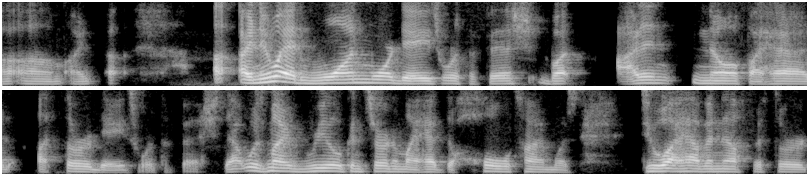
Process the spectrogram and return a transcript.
Uh, um, I I- I knew I had one more day's worth of fish, but I didn't know if I had a third day's worth of fish. That was my real concern in my head the whole time was, do I have enough for third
